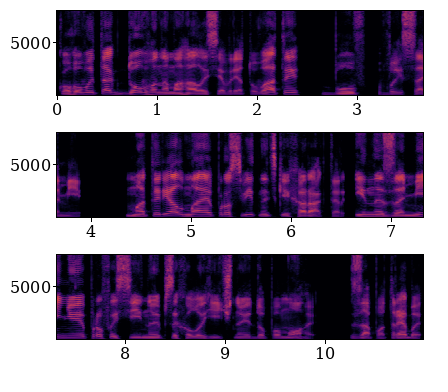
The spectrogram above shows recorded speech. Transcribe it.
кого ви так довго намагалися врятувати, був ви самі. Матеріал має просвітницький характер і не замінює професійної психологічної допомоги. За потреби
